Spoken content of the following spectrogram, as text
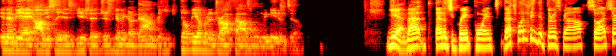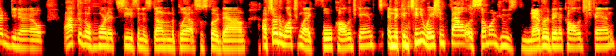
in NBA. Obviously, his usage is going to go down, but he, he'll be able to draw fouls when we need him to. Yeah, that that is a great point. That's one thing that throws me off. So I've started, you know, after the Hornets season is done, the playoffs will slow down. I've started watching like full college games, and the continuation foul is someone who's never been a college fan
